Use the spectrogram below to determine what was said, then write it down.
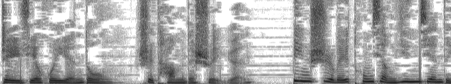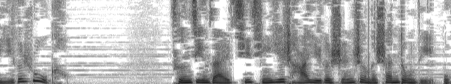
这些灰岩洞是他们的水源，并视为通向阴间的一个入口。曾经在齐秦伊查一个神圣的山洞底部，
